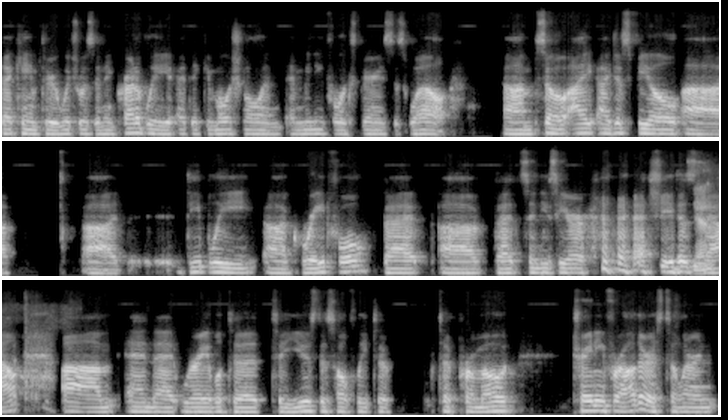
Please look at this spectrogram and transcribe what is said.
that came through, which was an incredibly, I think, emotional and, and meaningful experience as well. Um, so I, I just feel uh, uh, deeply uh, grateful that uh, that Cindy's here as she is yeah. now, um, and that we're able to to use this hopefully to to promote training for others to learn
